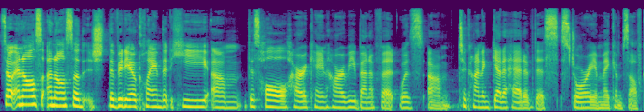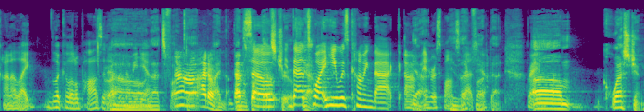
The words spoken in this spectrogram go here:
so and also and also the video claimed that he um, this whole Hurricane Harvey benefit was um, to kind of get ahead of this story and make himself kind of like look a little positive in the oh, media. that's fucked No, up. I don't- I, don't that's- think so that's true. that's Yeah. why he was coming back um, Yeah. in response He's to like, that fuck too. that. Right. Um, question.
